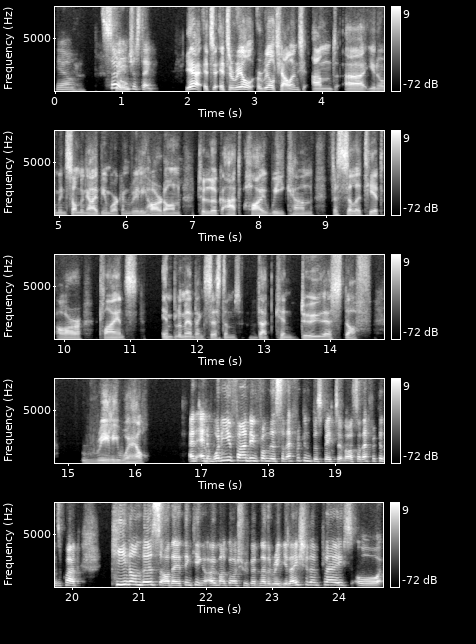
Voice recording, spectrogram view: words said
yeah. yeah. So, so interesting. Yeah, it's a, it's a real a real challenge, and uh, you know, I mean, something I've been working really hard on to look at how we can facilitate our clients implementing systems that can do this stuff really well. And and what are you finding from the South African perspective? Are South Africans quite keen on this? Are they thinking, oh my gosh, we've got another regulation in place, or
